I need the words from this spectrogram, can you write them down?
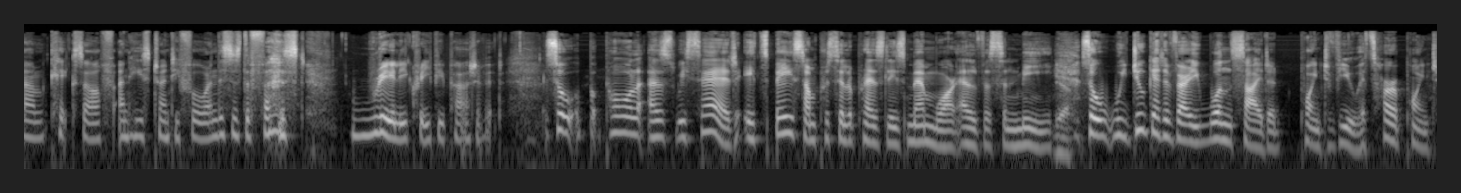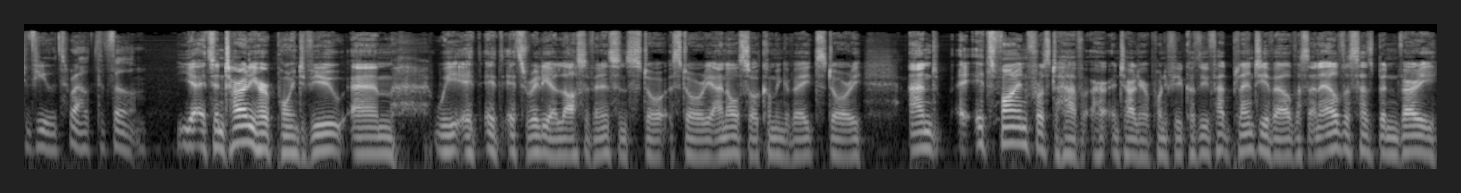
Um, kicks off and he's 24 and this is the first really creepy part of it. So, Paul, as we said, it's based on Priscilla Presley's memoir, Elvis and Me. Yeah. So, we do get a very one sided point of view. It's her point of view throughout the film. Yeah, it's entirely her point of view. Um, we it, it, it's really a loss of innocence sto- story and also a coming of age story. And it's fine for us to have her entirely her point of view because we've had plenty of Elvis, and Elvis has been very.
